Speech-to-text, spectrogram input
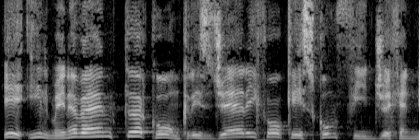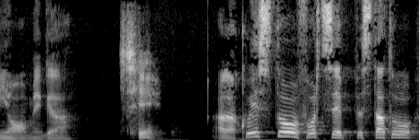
E il main event con Chris Jericho che sconfigge Kenny Omega. Sì. Allora, questo forse è stato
